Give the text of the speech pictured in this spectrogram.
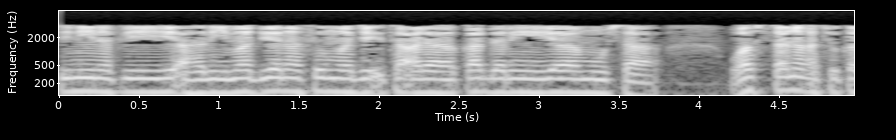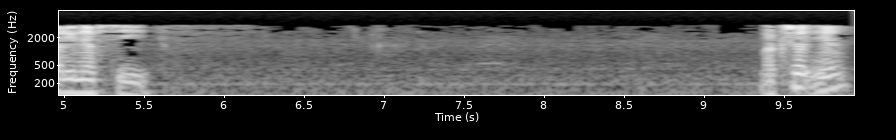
سنين في أهل مدين ثم جئت على قدر يا موسى واستنأتك لنفسي Maksudnya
